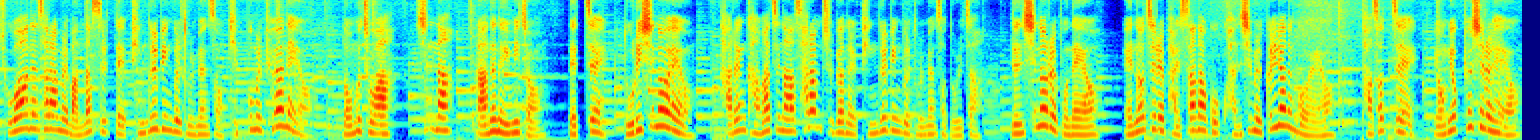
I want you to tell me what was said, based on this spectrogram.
좋아하는 사람을 만났을 때 빙글빙글 돌면서 기쁨을 표현해요. 너무 좋아, 신나 라는 의미죠. 넷째, 놀이 신호예요. 다른 강아지나 사람 주변을 빙글빙글 돌면서 놀자. 는 신호를 보내요. 에너지를 발산하고 관심을 끌려는 거예요. 다섯째, 영역 표시를 해요.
